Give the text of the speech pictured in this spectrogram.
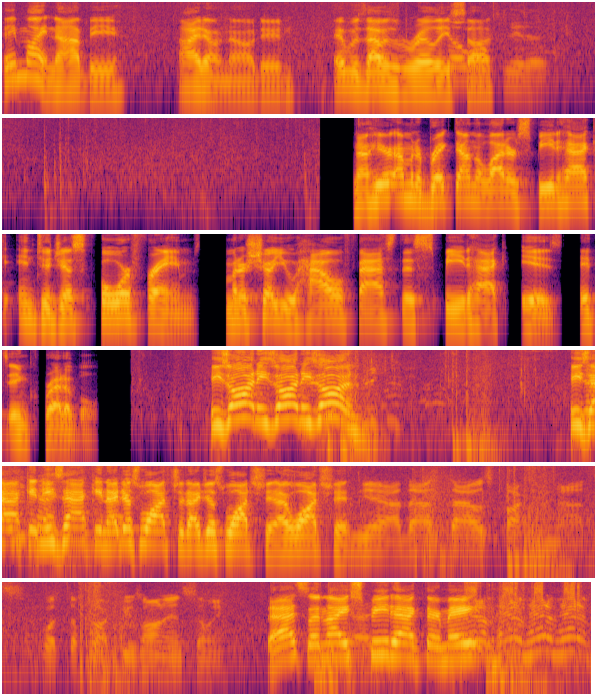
They might not be. I don't know, dude. It was that was really sus. Almost need it. Now here, I'm going to break down the ladder speed hack into just four frames. I'm gonna show you how fast this speed hack is. It's incredible. He's on, he's on, he's on! He's Yeah, hacking, he's he's hacking. hacking. I just watched it, I just watched it, I watched it. Yeah, that that was fucking nuts. What the fuck? He was on instantly. That's a nice speed hack there, mate. Hit him! Hit him! Hit him! Hit him!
